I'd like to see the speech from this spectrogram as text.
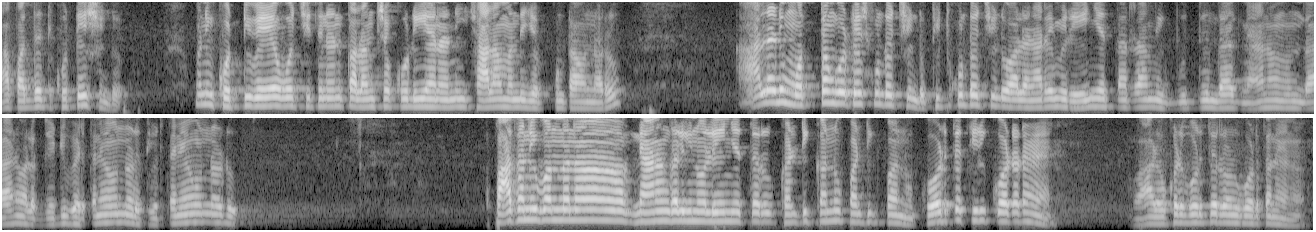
ఆ పద్ధతి కొట్టేసిండు. నేను కొట్టివేయ వచ్చి తినని తలంచకుడి అని చాలామంది చెప్పుకుంటా ఉన్నారు. వాళ్ళని మొత్తం కొట్టేసుకుంటూ వచ్చిండు తిట్టుకుంటూ వచ్చిండు వాళ్ళని. అరే మీరు ఏం చేస్తారా మీకు బుద్ధి ఉందా? జ్ఞానం ఉందా? అని వాళ్ళకి గడ్డి పెడతానే ఉన్నాడు తిడతానే ఉన్నాడు. పాత నిబంధన జ్ఞానం కలిగిన వాళ్ళు ఏం చేస్తారు? కంటికి కన్ను పంటికి పన్ను. కొడితే తిరిగి కొట్టడమే. వాడు ఒకటి కొడితే రెండు కొడతా నేను.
